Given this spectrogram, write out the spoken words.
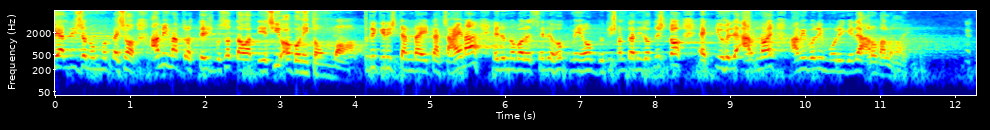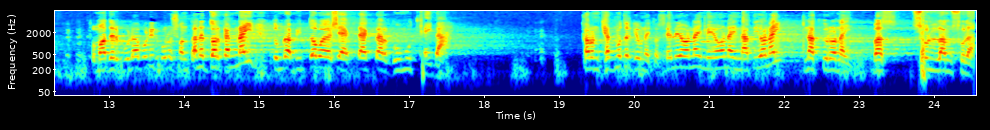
বিয়াল্লিশ জন উম্মত পাইছো আমি মাত্র তেইশ বছর দাওয়াত দিয়েছি অগণিত উম্মত। যদি খ্রিস্টানরা এটা চায় না, এজন্য বলে ছেলে হোক, মেয়ে হোক, দুটি সন্তানই যথেষ্ট, একটি হইলে আর নয়। আমি বলি মরি গেলে আরও ভালো হয়। তোমাদের বুড়া বুড়ির কোনো সন্তানের দরকার নাই, তোমরা বৃদ্ধ বয়সে একটা একটা গুমুত খাইবা। কারণ খেদমতের কেউ নাই তো। ছেলেও নাই, মেয়েও নাই, নাতিও নাই, নাতকুরও নাই। বাস সুল্লাম সুলা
